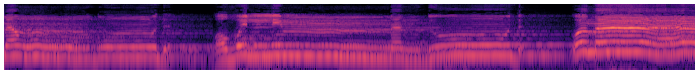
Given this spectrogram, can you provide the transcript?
منضود وظل ممدود وماء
